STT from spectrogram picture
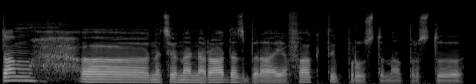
Там Національна рада збирає факти, просто-напросто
